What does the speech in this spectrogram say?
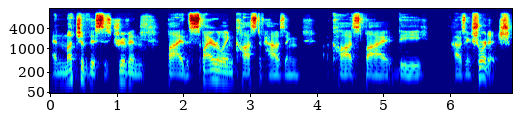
And much of this is driven by the spiraling cost of housing uh, caused by the housing shortage.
